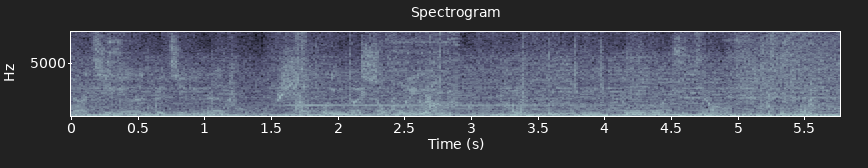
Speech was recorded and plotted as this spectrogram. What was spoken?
让祭灵人对祭灵人，守护灵对守护灵吧。多多指教。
